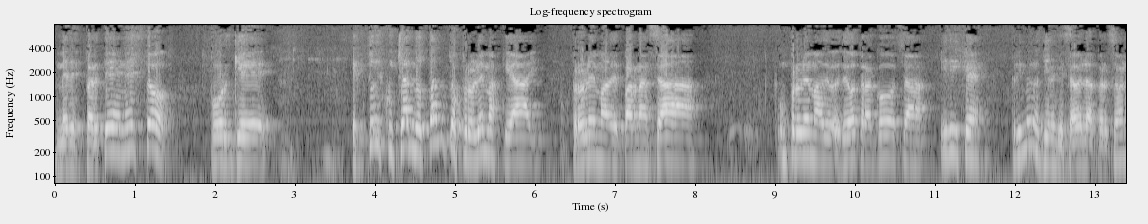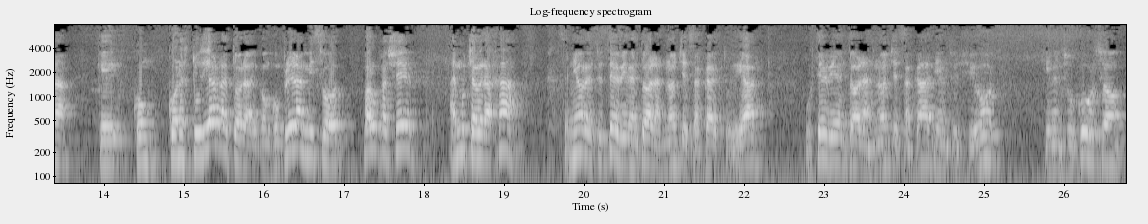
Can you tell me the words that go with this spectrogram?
me desperté en esto porque estoy escuchando tantos problemas que hay, problema de Parnasá, un problema de, otra cosa, y dije, primero tiene que saber la persona que con, estudiar la Torah y con cumplir la mitzvot, Baruch Hashem, hay mucha verajá. Señores, ustedes vienen todas las noches acá a estudiar, ustedes vienen todas las noches acá, tienen su shiur, tienen su curso,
